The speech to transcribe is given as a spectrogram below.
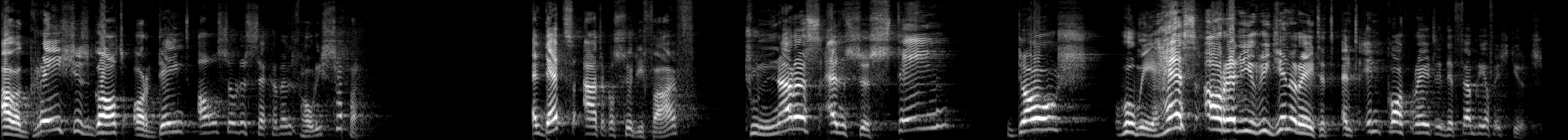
our gracious God ordained also the sacrament of Holy Supper. And that's Article 35 to nourish and sustain those whom he has already regenerated and incorporated in the family of his students.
